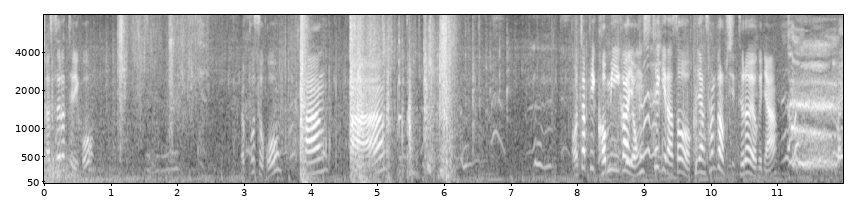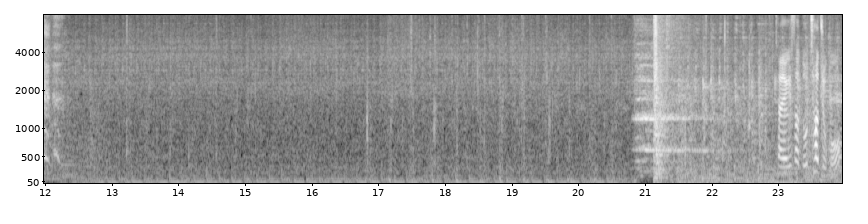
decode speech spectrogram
자 쓰러뜨리고 부수고 팡팡. 어차피 거미가 0스택이라서 그냥 상관없이 들어요 그냥 자 여기서 놓쳐주고.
